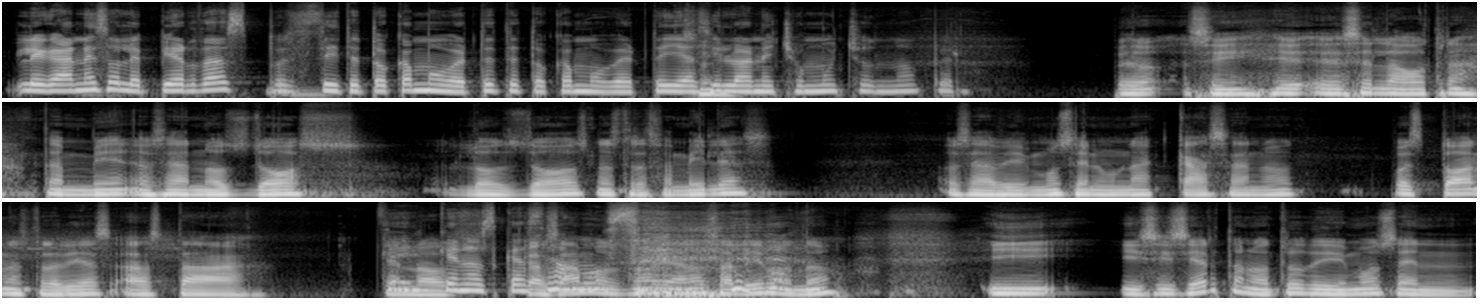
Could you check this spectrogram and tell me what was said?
Le ganes o le pierdas, pues si te toca moverte, te toca moverte y así Sí. lo han hecho muchos, ¿no? Pero Pero sí, e- esa es la otra también. O sea, los dos, los dos, nuestras familias, o sea, vivimos en una casa, ¿no? Pues todas nuestras vidas hasta que, Sí, nos, que nos casamos. ¿no? Ya nos salimos, ¿no? Y, y sí es cierto, nosotros vivimos en...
